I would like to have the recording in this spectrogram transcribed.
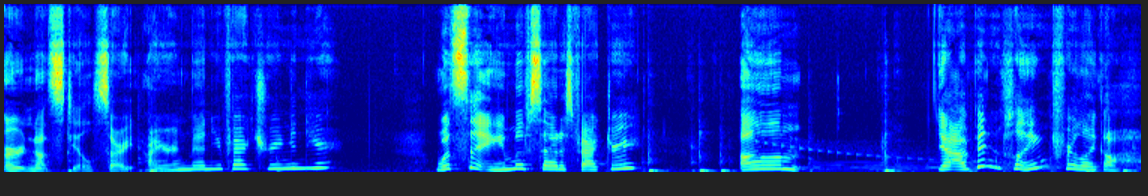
Or not steel, sorry. Iron manufacturing in here. What's the aim of Satisfactory? Um, yeah, I've been playing for like a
